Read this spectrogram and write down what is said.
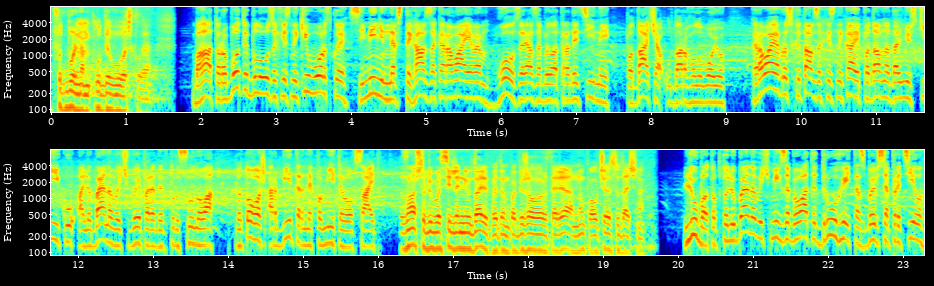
в футбольном клубе Ворскла. Багато роботи було у захисників Ворскли. Сімінін не встигав за Караваєвим. Гол заря забила традиційний. Подача, удар головою. Караваєв розхитав захисника і подав на дальню стійку, а Любенович випередив Турсунова. До того ж, арбітер не помітив офсайд. Знав, що Люба сильно не ударить, тому побіжав вратаря. Ну, вийшло удачно. Люба, тобто Любенович, міг забивати другий та збився приціл.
